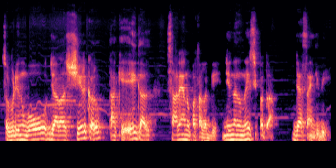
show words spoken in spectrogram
ਸੋ ਵੀਡੀਓ ਨੂੰ ਬਹੁਤ ਜ਼ਿਆਦਾ ਸ਼ੇਅਰ ਕਰੋ ਤਾਂ ਕਿ ਇਹ ਗੱਲ ਸਾਰਿਆਂ ਨੂੰ ਪਤਾ ਲੱਗੇ, ਜਿਨ੍ਹਾਂ ਨੂੰ ਨਹੀਂ ਸੀ ਪਤਾ, ਜੈ ਸਾਈਂ ਜੀ ਦੀ।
